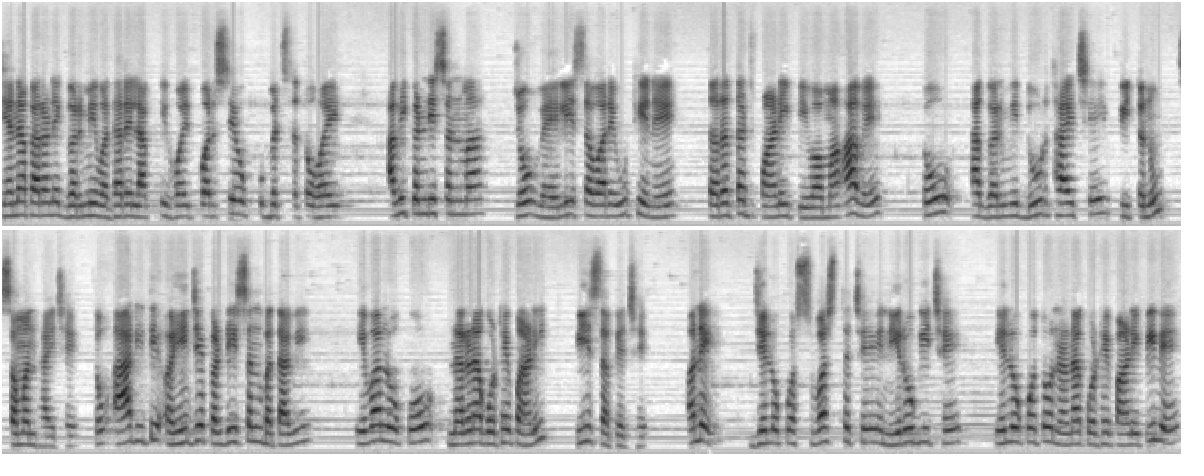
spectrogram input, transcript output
જેના કારણે ગરમી વધારે લાગતી હોય, પરસેવો ખૂબ જ થતો હોય. આવી કન્ડિશનમાં જો વહેલી સવારે ઉઠીને તરત જ પાણી પીવામાં આવે, તો આ ગરમી દૂર થાય છે, પિત્તનું સમન થાય છે. તો આ રીતે અહીં જે કન્ડિશન બતાવી, એવા લોકો નરણા ગોઠે પાણી પી શકે છે. અને જે લોકો સ્વસ્થ છે, નિરોગી છે, એ લોકો તો નરણા કોઠે પાણી પીવે,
